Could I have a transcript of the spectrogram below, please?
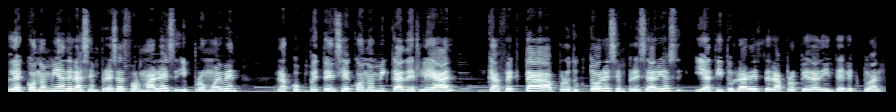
la economía de las empresas formales y promueven la competencia económica desleal que afecta a productores, empresarios y a titulares de la propiedad intelectual.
